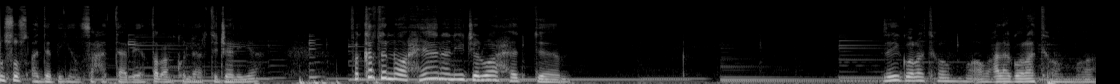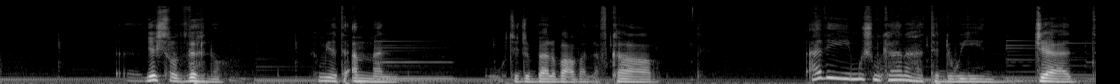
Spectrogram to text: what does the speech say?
نصوص أدبية إن صح التعبير طبعا كلها ارتجالية. فكرت أنه أحيانا يجي الواحد زي قولتهم أو على قولتهم يشرد ذهنه ثم يتأمل وتجي بباله بعض الأفكار. هذه مش مكانها تدوين جاد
